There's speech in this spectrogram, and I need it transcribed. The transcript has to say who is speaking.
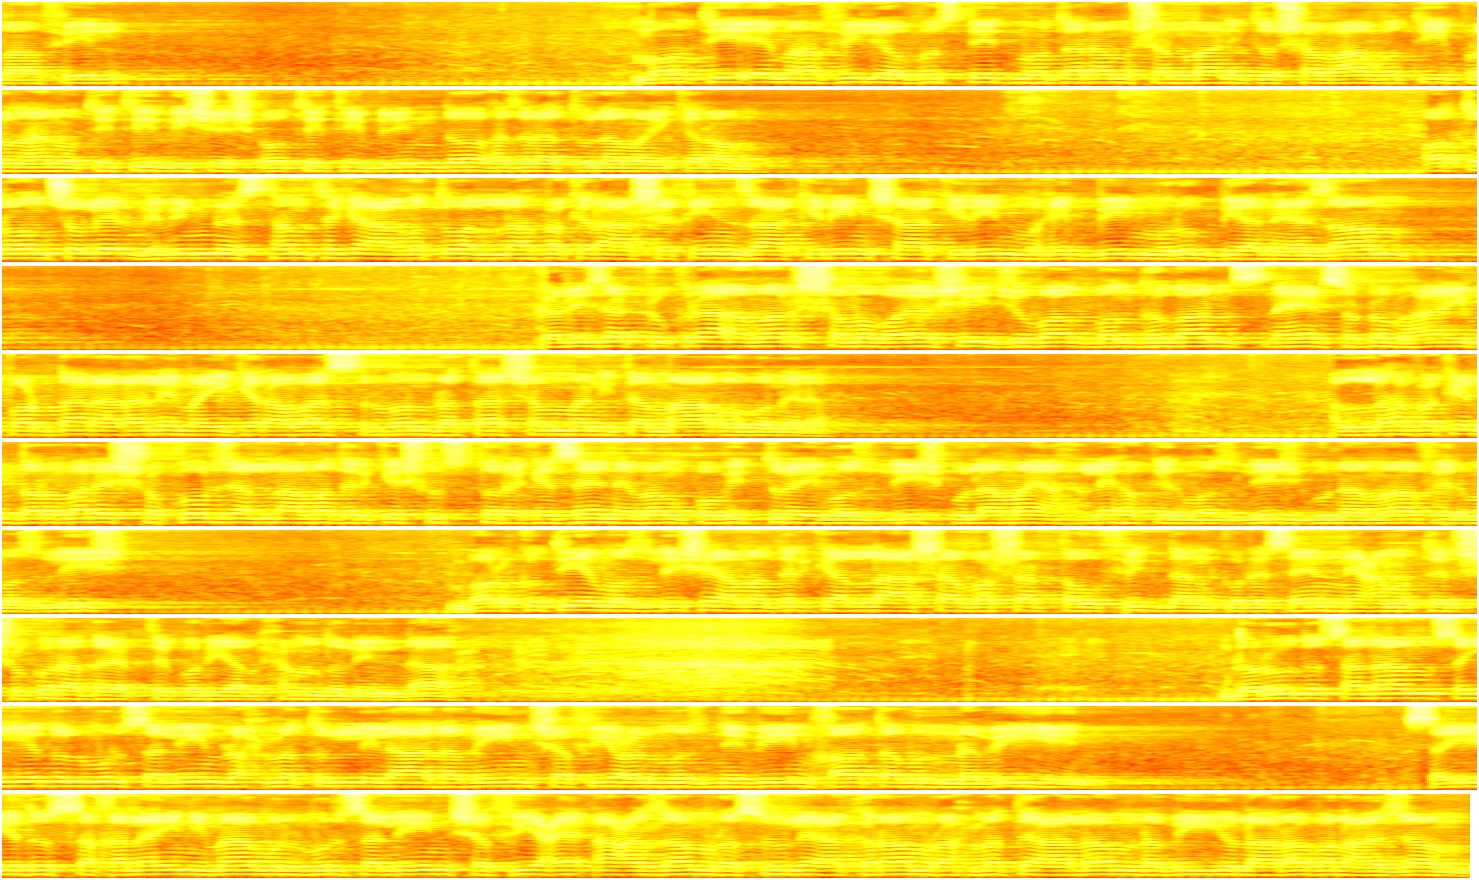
Speaker 1: মাহফিল মহতি এ মাহফিলে উপস্থিত মোহতারাম সম্মানিত সভাপতি, প্রধান অতিথি, বিশেষ অতিথি বৃন্দ হজরত উলামাই করম। অত্র অঞ্চলের বিভিন্ন স্থান থেকে আগত আল্লাহ পাকের আশেকিন, জাকিরিন, শাকিরিন, মুহিব্বিন মুরব্বিয়ান এজাম কলিজার টুকরা আমার সমবয়সী যুবক বন্ধুগণ, স্নেহের ছোট ভাই, পর্দার আড়ালে মাইকের আওয়াজ শ্রবণরতা সম্মানিতা মা ও বোনেরা। আল্লাহ পাকের দরবারে শকর আল্লাহ আমাদেরকে সুস্থ রেখেছেন এবং পবিত্র এই মজলিস, উলামায় আহলে হকের মজলিস, গুনামাফের মজলিস, বরকতিয়ে মজলিসে আমাদেরকে আল্লাহ আশা বসার তৌফিক দান করেছেন। নিয়ামতের শুকর আদায়তে করি আলহামদুলিল্লাহ। درود و سلام سید المرسلین رحمت للعالمین شفیع المذنبین خاتم النبیین سید السخلین امام المرسلین شفیع اعظم رسول اکرم رحمت عالم نبی العرب العظم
